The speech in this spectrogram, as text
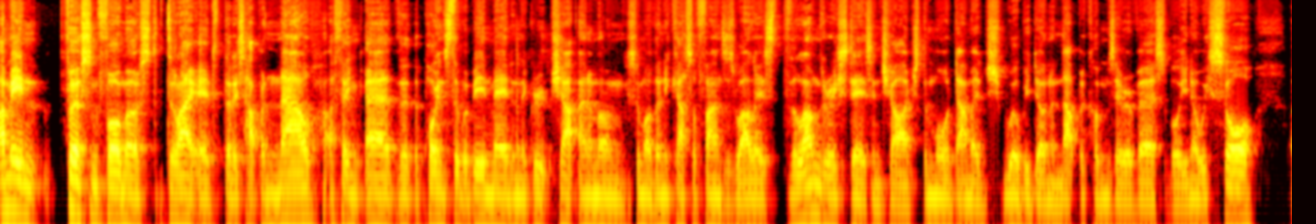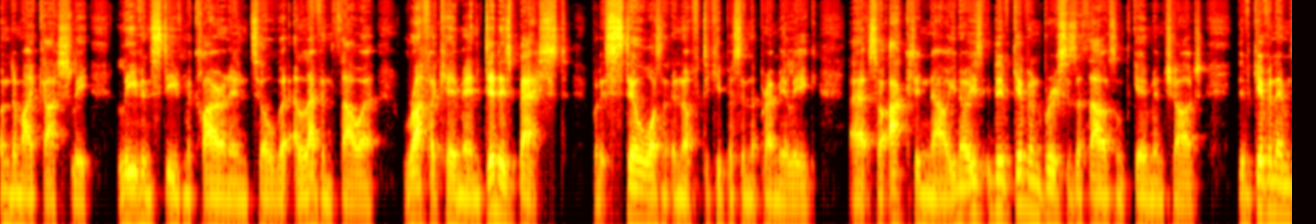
I mean, first and foremost, delighted that it's happened now. I think uh, the, the points that were being made in the group chat and among some other Newcastle fans as well is the longer he stays in charge, the more damage will be done, and that becomes irreversible. You know, we saw under Mike Ashley leaving Steve McClaren in until the 11th hour. Rafa came in, did his best, but it still wasn't enough to keep us in the Premier League. Uh, so acting now, you know, they've given Bruce his a thousandth game in charge. They've given him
